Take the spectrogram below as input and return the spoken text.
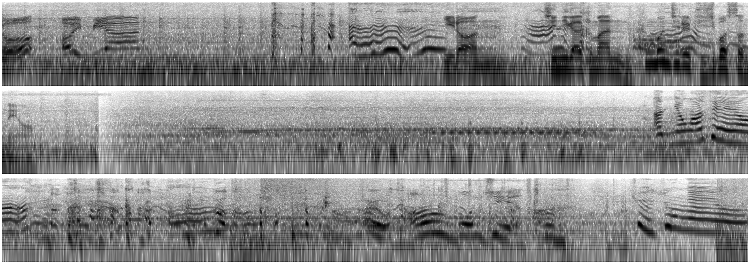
어? 어이, 미안. 이런 진이가 그만 흙먼지를 뒤집었었네요. 안녕하세요. 아우 먼지. 죄송해요.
